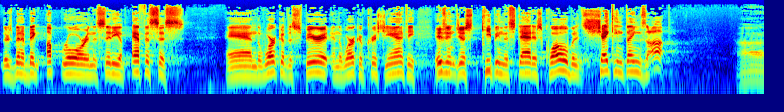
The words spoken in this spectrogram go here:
there's been a big uproar in the city of Ephesus and the work of the Spirit and the work of Christianity isn't just keeping the status quo, but it's shaking things up. Uh,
